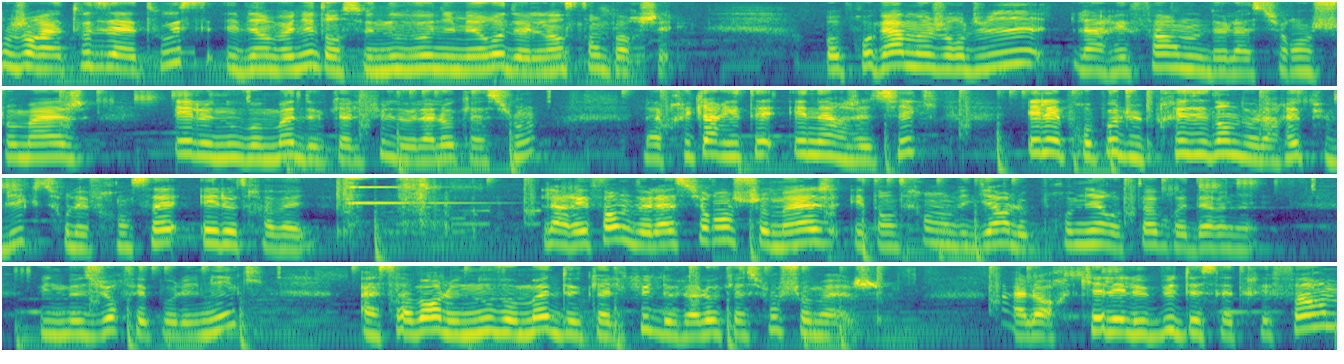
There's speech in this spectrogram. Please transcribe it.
Bonjour à toutes et à tous et bienvenue dans ce nouveau numéro de l'Instant Porcher. Au programme aujourd'hui, la réforme de l'assurance chômage et le nouveau mode de calcul de l'allocation, la précarité énergétique et les propos du président de la République sur les Français et le travail. La réforme de l'assurance chômage est entrée en vigueur le 1er octobre dernier. Une mesure fait polémique, à savoir le nouveau mode de calcul de l'allocation chômage. Alors, quel est le but de cette réforme?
